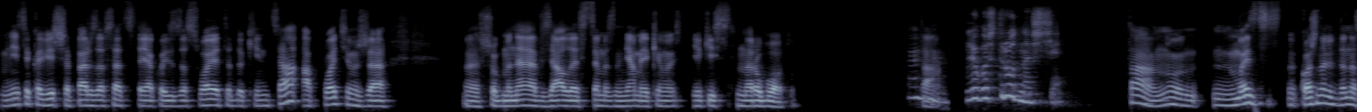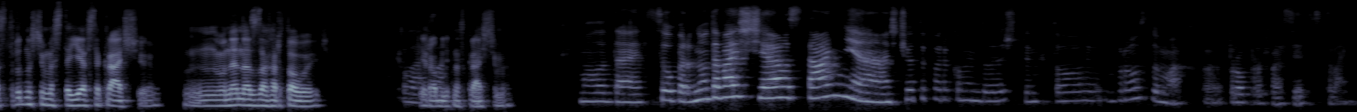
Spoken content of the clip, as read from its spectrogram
Мені цікавіше, перш за все, це якось засвоїти до кінця, а потім вже е, щоб мене взяли з цими знаннями якимось якісь на роботу. Так. Любиш труднощі? Так, ну ми кожна людина з труднощами стає все кращою. Вони нас загартовують і роблять нас кращими. Молодець, супер. Ну давай ще останнє. Що ти порекомендуєш тим, хто в роздумах е, про професію тестування?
